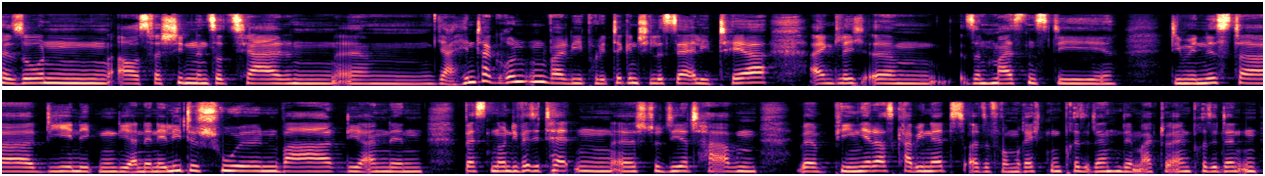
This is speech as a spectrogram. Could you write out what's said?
Personen aus verschiedenen sozialen ähm, ja, Hintergründen, weil die Politik in Chile ist sehr elitär. Eigentlich ähm, sind meistens die, die Minister diejenigen, die an den Eliteschulen waren, die an den besten Universitäten äh, studiert haben. Bei Piñeras Kabinett, also vom rechten Präsidenten, dem aktuellen Präsidenten,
